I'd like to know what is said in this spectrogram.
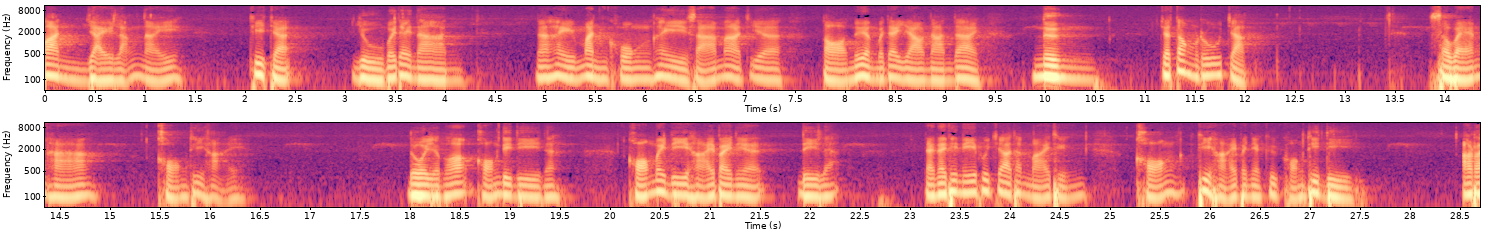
บ้านใหญ่หลังไหน ที่จะอยู่ไปได้นานนะให้มั่นคงให้สามารถที่จะต่อเนื่องไปได้ยาวนานได้หนึ่งจะต้องรู้จักสแสวงหาของที่หาย โดยเฉพาะของดีๆนะของไม่ดีหายไปเนี่ยดีแล้ว แต่ในที่นี้พระเจ้าท่านหมายถึงของที่หายไปเนี่ยคือของที่ดี อะไร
